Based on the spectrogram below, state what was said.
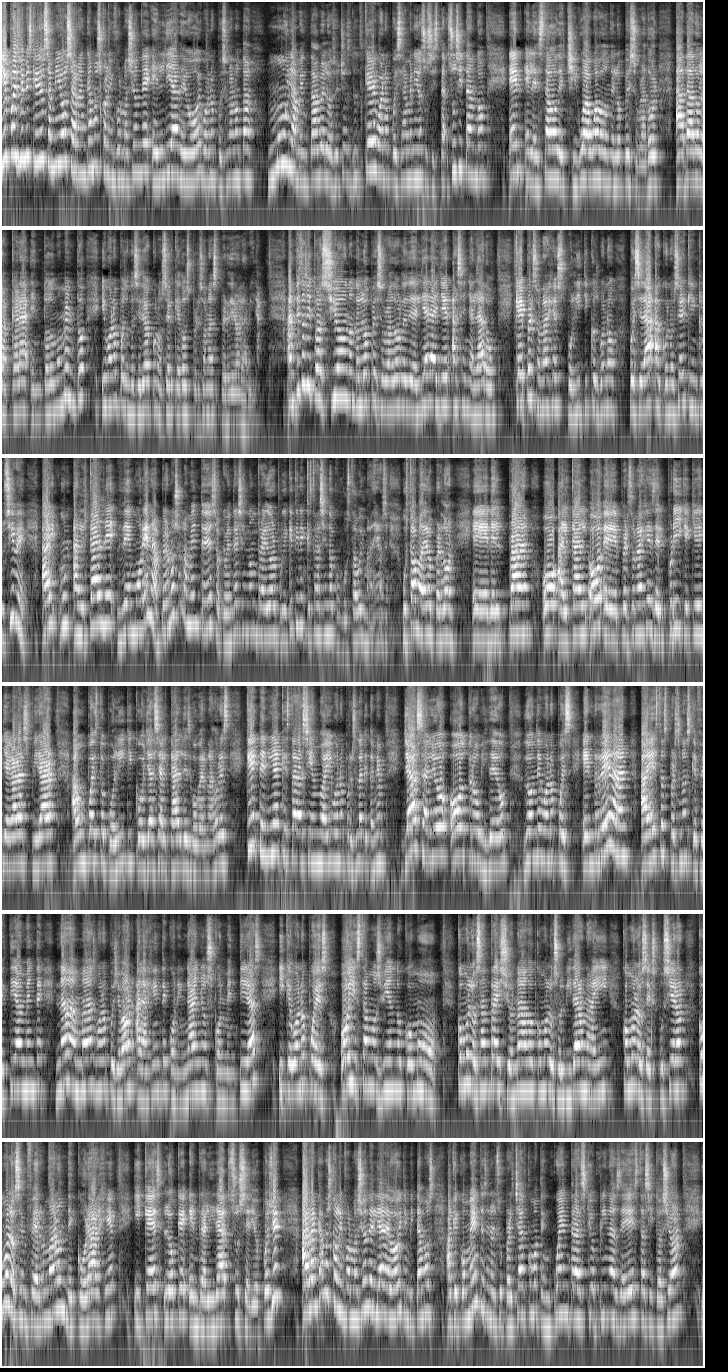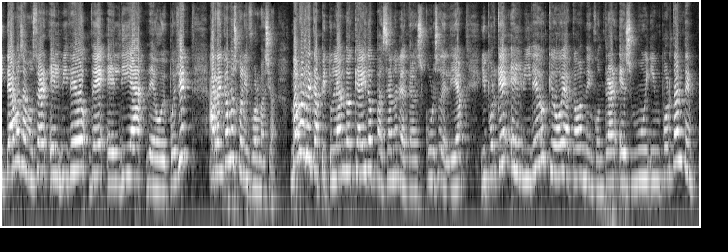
Y pues bien, mis queridos amigos, arrancamos con la información del el día de hoy. Bueno, pues una nota muy lamentable, los hechos que, bueno, pues se han venido suscitando en el estado de Chihuahua, donde López Obrador ha dado la cara en todo momento y, bueno, pues donde se dio a conocer que dos personas perdieron la vida. Ante esta situación donde López Obrador desde el día de ayer ha señalado que hay personajes políticos, bueno, pues se da a conocer que inclusive hay un alcalde de Morena, pero no solamente eso, que vendría siendo un traidor, porque ¿qué tiene que estar haciendo con Gustavo y Madero? Gustavo Madero, perdón, eh, del PAN o alcalde o eh, personajes del PRI que quieren llegar a aspirar a un puesto político, ya sea alcaldes, gobernadores, ¿qué tenía que estar haciendo ahí? Bueno, pues resulta que también ya salió otro video donde, bueno, pues enredan a estas personas que efectivamente nada más, bueno, pues llevaron a la gente con engaños, con mentiras y que, bueno, pues hoy estamos viendo cómo, cómo los han traicionado, cómo los olvidaron ahí, cómo los expusieron, cómo los enfermaron de coraje y qué es lo que en realidad sucedió. Pues bien, Arrancamos con la información del día de hoy. Te invitamos a que comentes en el super chat cómo te encuentras, qué opinas de esta situación y te vamos a mostrar el video del el día de hoy. Pues bien, arrancamos con la información. Vamos recapitulando qué ha ido pasando en el transcurso del día y por qué el video que hoy acaban de encontrar es muy importante.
